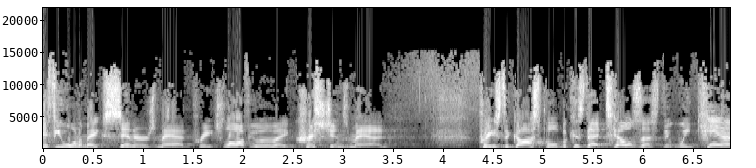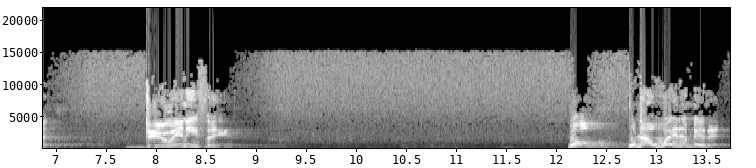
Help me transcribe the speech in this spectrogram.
if you want to make sinners mad, preach law. If you want to make Christians mad, preach the gospel because that tells us that we can't do anything. Well, well now wait a minute.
